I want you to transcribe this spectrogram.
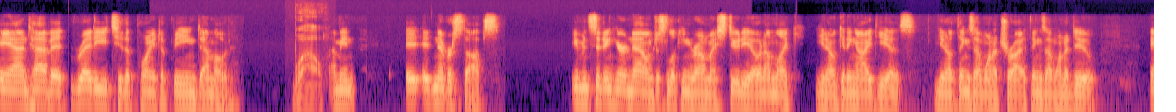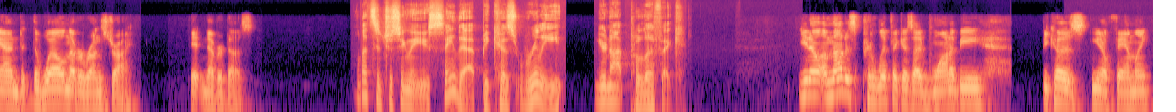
and have it ready to the point of being demoed. Wow. I mean, it, it never stops. Even sitting here now, I'm just looking around my studio and I'm like, you know, getting ideas, you know, things I want to try, things I want to do. And the well never runs dry. It never does. Well, that's interesting that you say that because really, you're not prolific you know, I'm not as prolific as I'd want to be because, you know, family.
